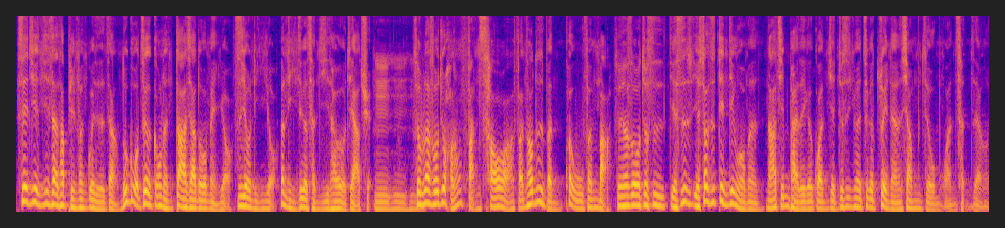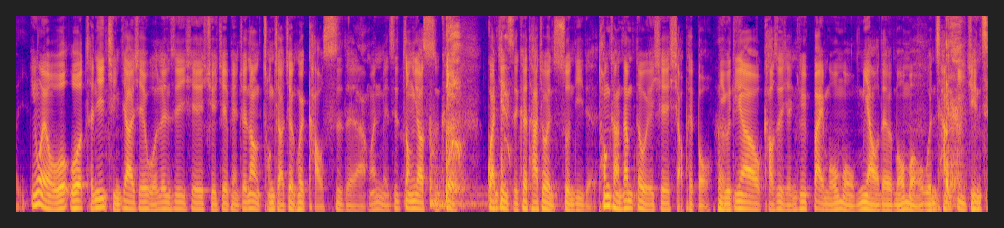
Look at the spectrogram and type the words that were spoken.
世界竞赛它评分规则是这样：如果这个功能大家都没有，只有你有，那你这个成绩它会有加权。嗯嗯。所以我们那时候就好像反超啊，反超日本快五分吧。所以那时候就是也是也算是奠定我们拿金牌的一个关键，就是因为这个最难的项目只有我们完成这样而已。因为我我曾经请教一些我认识一些学姐朋友，就那种从小就很会考试的啊，完每次重要时刻。关键时刻他就很顺利的，通常他们都有一些小 paper，，你一定要考试前去拜某某庙的某某文昌帝君之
